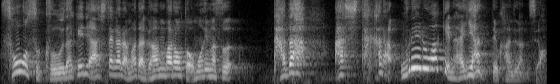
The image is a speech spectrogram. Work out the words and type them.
ソース食うだけで明日からまだ頑張ろうと思います。ただ明日から売れるわけないやんっていう感じなんですよ。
